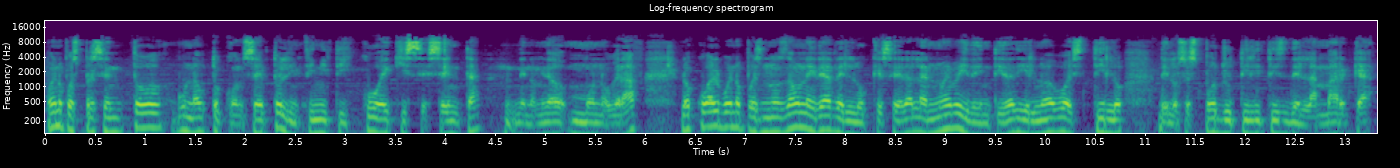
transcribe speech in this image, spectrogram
Bueno, pues presentó un autoconcepto, el Infinity QX60, denominado Monograph, lo cual, bueno, pues nos da una idea de lo que será la nueva identidad y el nuevo estilo de los Sport Utilities de la marca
